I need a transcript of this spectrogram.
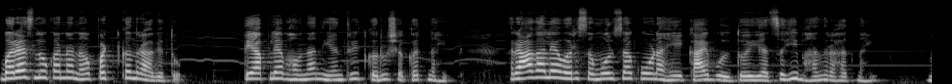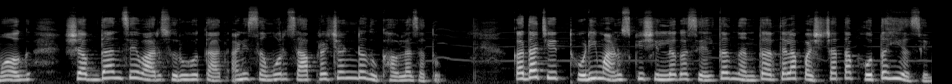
बऱ्याच लोकांना न पटकन राग येतो. ते आपल्या भावना नियंत्रित करू शकत नाहीत. राग आल्यावर समोरचा कोण आहे काय बोलतोय याचंही भान राहत नाही. मग शब्दांचे वार सुरू होतात आणि समोरचा प्रचंड दुखावला जातो. कदाचित थोडी माणुसकी शिल्लक असेल तर नंतर त्याला पश्चाताप होतही असेल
